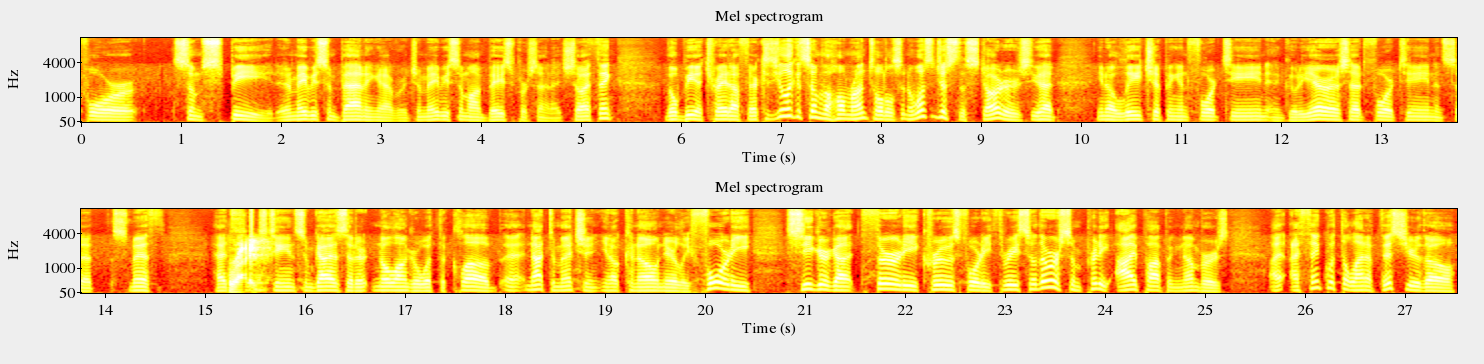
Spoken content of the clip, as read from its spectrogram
for some speed and maybe some batting average and maybe some on base percentage. So I think there'll be a trade off there because you look at some of the home run totals, and it wasn't just the starters. You had, you know, Lee chipping in 14, and Gutierrez had 14, and Seth Smith had right. 16. Some guys that are no longer with the club. Uh, not to mention, you know, Cano nearly 40. Seager got 30. Cruz 43. So there were some pretty eye-popping numbers. I, I think with the lineup this year, though,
